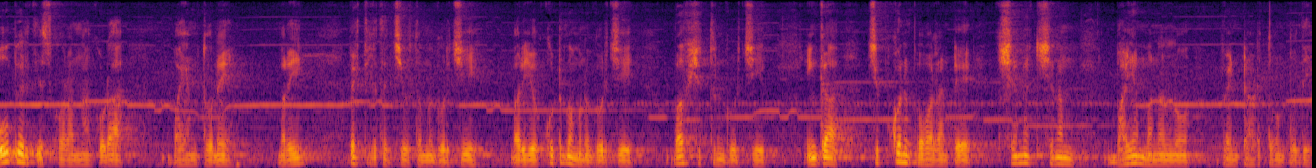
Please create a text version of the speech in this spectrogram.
ఊపిరి తీసుకోవాలన్నా కూడా భయంతోనే. మరి వ్యక్తిగత జీవితం గురించి మరియు కుటుంబమును గురించి భవిష్యత్తును గురించి ఇంకా చెప్పుకొని పోవాలంటే క్షణ క్షణం భయం మనల్ని వెంటాడుతూ ఉంటుంది.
